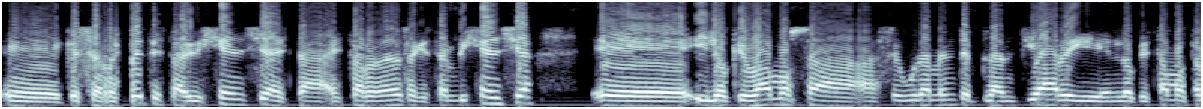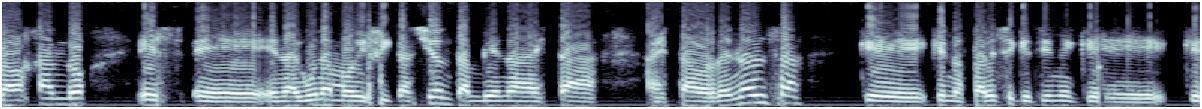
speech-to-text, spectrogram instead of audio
eh, que se respete esta vigencia, esta, esta ordenanza que está en vigencia, y lo que vamos a, seguramente plantear y en lo que estamos trabajando es en alguna modificación también a esta, a esta ordenanza. Que, que nos parece que tiene que, que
